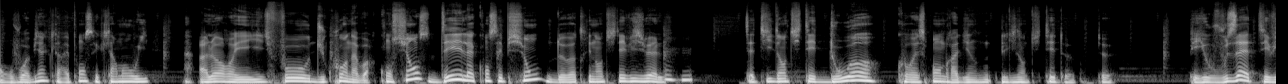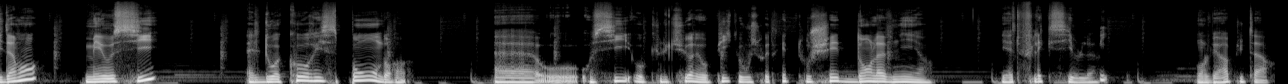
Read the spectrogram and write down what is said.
On voit bien que la réponse est clairement oui. Alors, il faut du coup en avoir conscience dès la conception de votre identité visuelle. Mhm. Cette identité doit correspondre à l'ident- l'identité de, de pays où vous êtes, évidemment, mais aussi elle doit correspondre euh, au- aussi aux cultures et aux pays que vous souhaiterez toucher dans l'avenir et être flexible. Oui. On le verra plus tard.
